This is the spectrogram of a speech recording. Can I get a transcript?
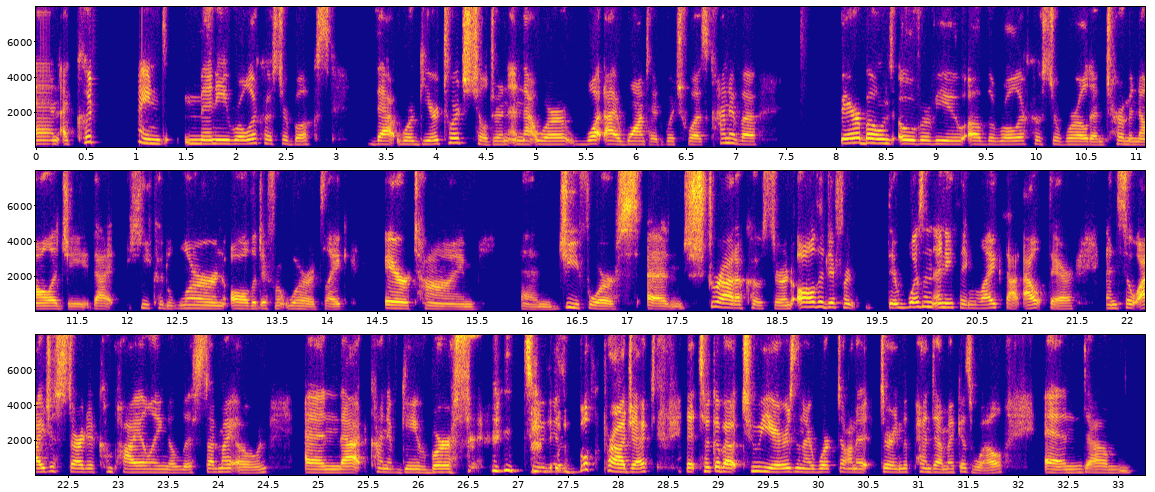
And I could find many roller coaster books that were geared towards children and that were what I wanted, which was kind of a bare bones overview of the roller coaster world and terminology that he could learn all the different words like airtime and G-force and Stratacoaster and all the different there wasn't anything like that out there. And so I just started compiling a list on my own and that kind of gave birth to this book project that took about 2 years and I worked on it during the pandemic as well and um,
